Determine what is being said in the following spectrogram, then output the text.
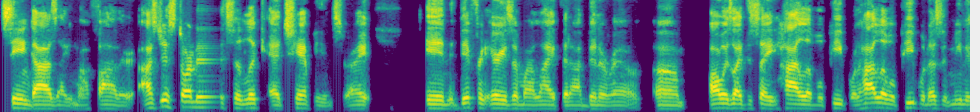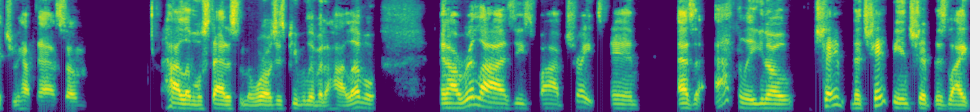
seeing guys like my father. I just started to look at champions, right, in different areas of my life that I've been around. Um, I always like to say high level people, and high level people doesn't mean that you have to have some high level status in the world. Just people live at a high level. And I realized these five traits. And as an athlete, you know, champ, the championship is like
